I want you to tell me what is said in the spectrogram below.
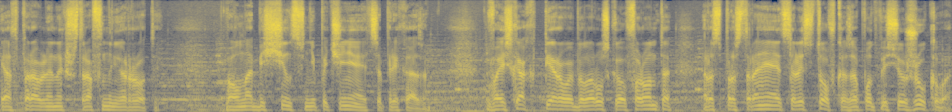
и отправленных в штрафные роты. Волна бесчинств не подчиняется приказам. В войсках Первого Белорусского фронта распространяется листовка за подписью Жукова,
